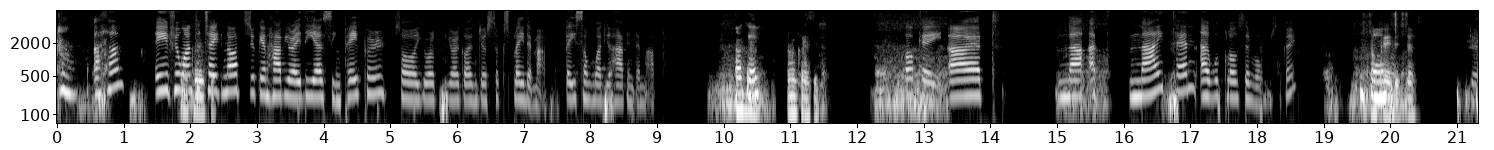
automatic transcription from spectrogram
Uh-huh. If you want to take notes, you can have your ideas in paper. So you're you're going just to explain the map based on what you have in the map. Okay. Okay. Okay, at na at nine ten, I will close the rooms. Okay. Okay, teacher. Good.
